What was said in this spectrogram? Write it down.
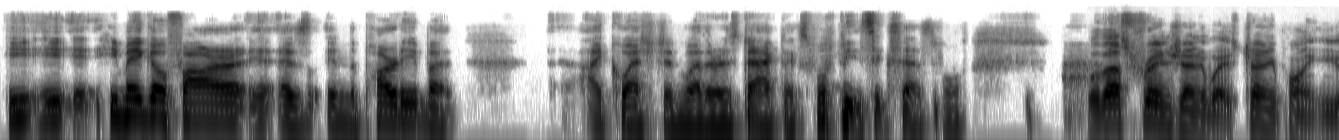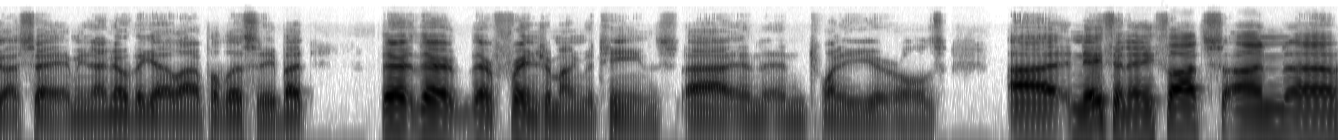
he he he may go far as in the party, but I question whether his tactics will be successful. Well, that's fringe, anyways. Turning Point USA. I mean, I know they get a lot of publicity, but they're they're they're fringe among the teens uh, and and twenty year olds. Uh, Nathan, any thoughts on uh,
